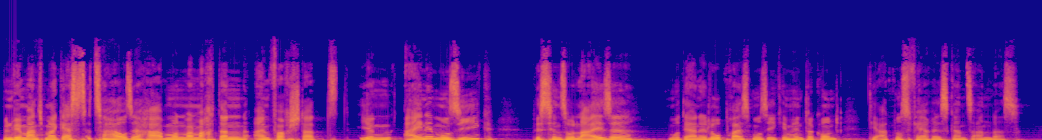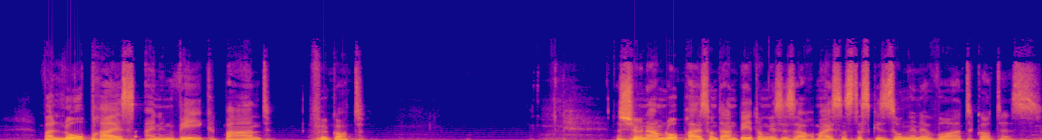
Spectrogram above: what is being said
Wenn wir manchmal Gäste zu Hause haben und man macht dann einfach statt irgendeine Musik, bisschen so leise, moderne Lobpreismusik im Hintergrund, die Atmosphäre ist ganz anders. Weil Lobpreis einen Weg bahnt für Gott. Das Schöne am Lobpreis und der Anbetung ist, es ist auch meistens das gesungene Wort Gottes,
